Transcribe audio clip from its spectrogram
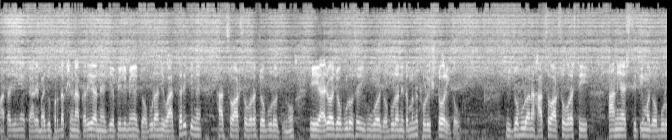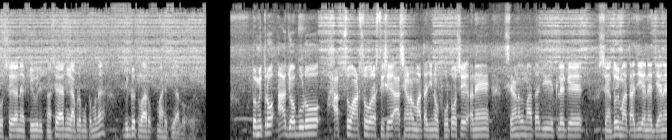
માતાજીને ચારે બાજુ પ્રદક્ષિણા કરી અને જે પેલી મેં જોબુડાની વાત કરી હતી ને, સાતસો, આઠસો વર્ષ જોબુડો જૂનો, એ આર્યો જોબુડો છે એ હું જોબુડાની તમને થોડી સ્ટોરી કહું. એ જોબુડાના સાતસો, આઠસો વર્ષથી આની આ સ્થિતિમાં જોબુડો છે અને કેવી રીતના છે એની આપણે હું તમને વિગતવાર માહિતી આલો હવે. તો મિત્રો, આ જોબુડો સાતસો, આઠસો વર્ષથી છે. આ શેણલ માતાજીનો ફોટો છે અને શેણલ માતાજી એટલે કે સેંધોઈ માતાજી અને જેને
